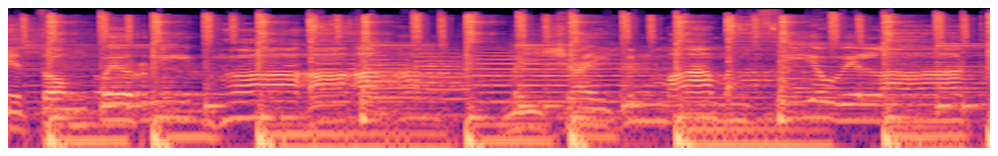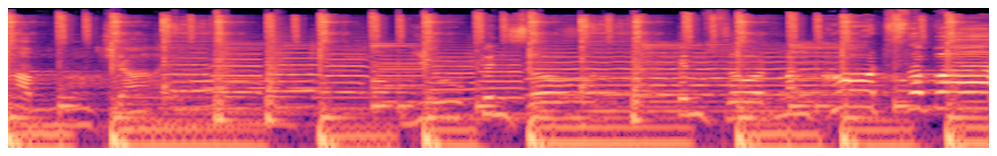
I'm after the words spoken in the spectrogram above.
ไม่ต้องไปรีบหา ไม่ใช่ขึ้นมามันเสียเวลาทำใจ อยู่เป็นโสด เป็นโสดมันโคตรสบาย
